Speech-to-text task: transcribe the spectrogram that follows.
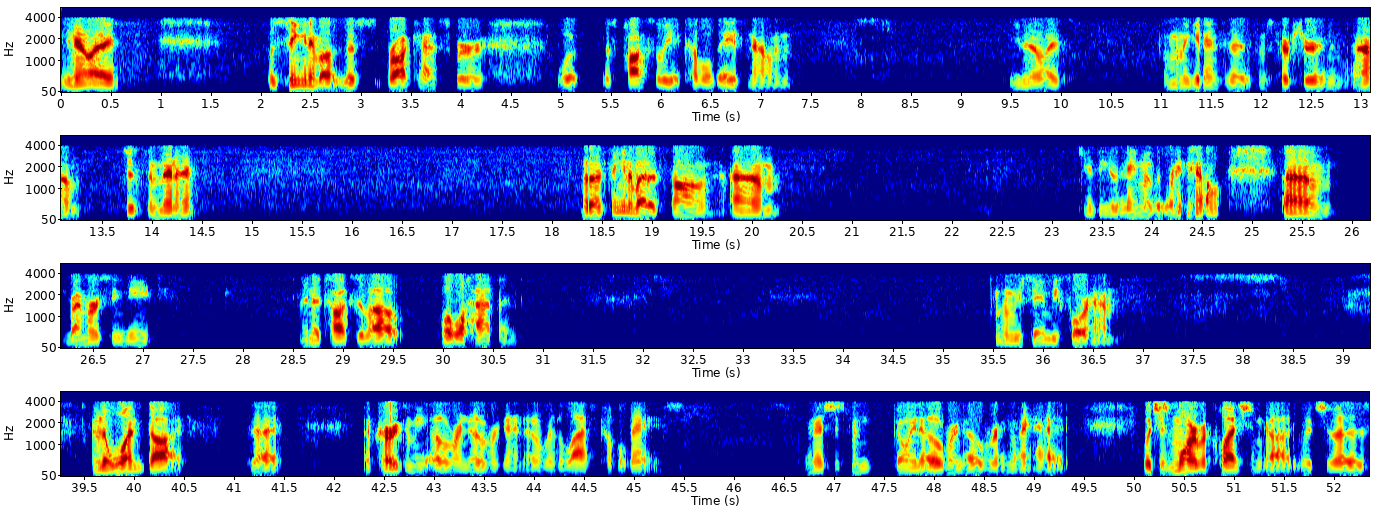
You know, I was thinking about this broadcast for what was possibly a couple days now, and you know, I I'm going to get into some scripture in um, just a minute. But I was thinking about a song. Um, can't think of the name of it right now. Um, by MercyMe, and it talks about what will happen when we stand before Him. And the one thought that occurred to me over and over again over the last couple days, and it's just been going over and over in my head, which is more of a question, God, which was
